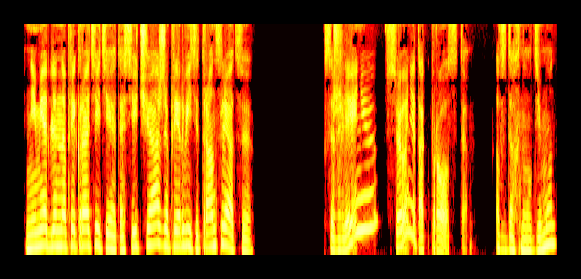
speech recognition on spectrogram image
«Немедленно прекратите это! Сейчас же прервите трансляцию!» «К сожалению, все не так просто», — вздохнул Димон.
